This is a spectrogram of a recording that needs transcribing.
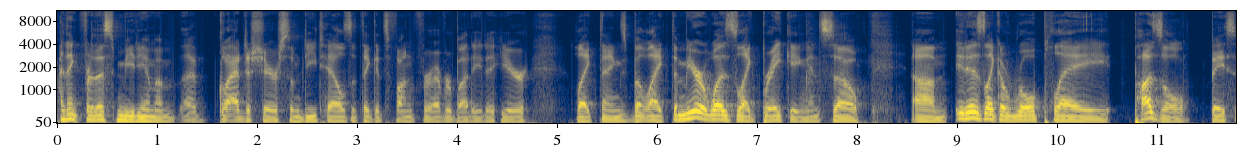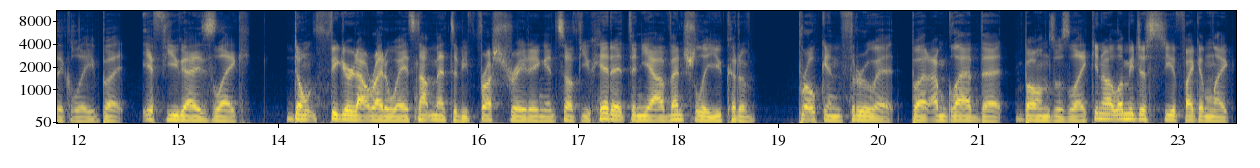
I think for this medium, I'm, I'm glad to share some details. I think it's fun for everybody to hear like things. But like the mirror was like breaking, and so um, it is like a role play puzzle basically. But if you guys like don't figure it out right away, it's not meant to be frustrating. And so if you hit it, then yeah, eventually you could have broken through it. But I'm glad that Bones was like, you know, let me just see if I can like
